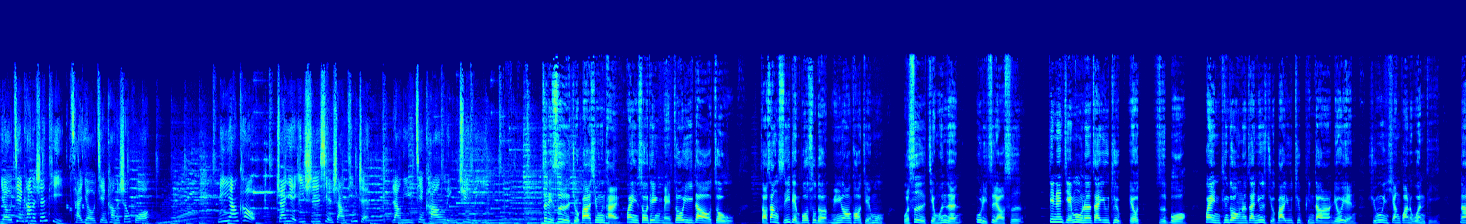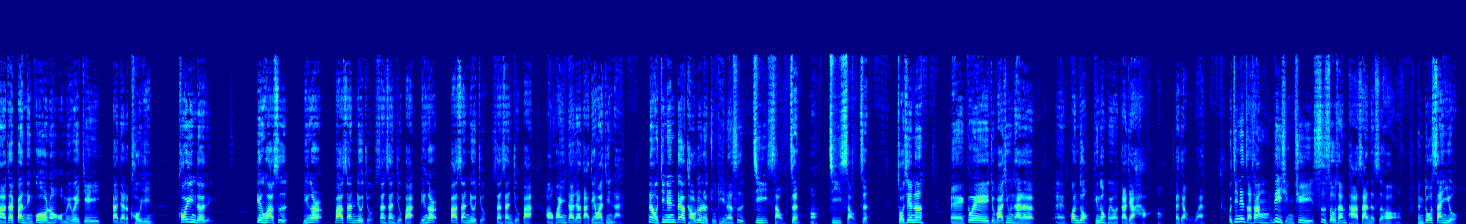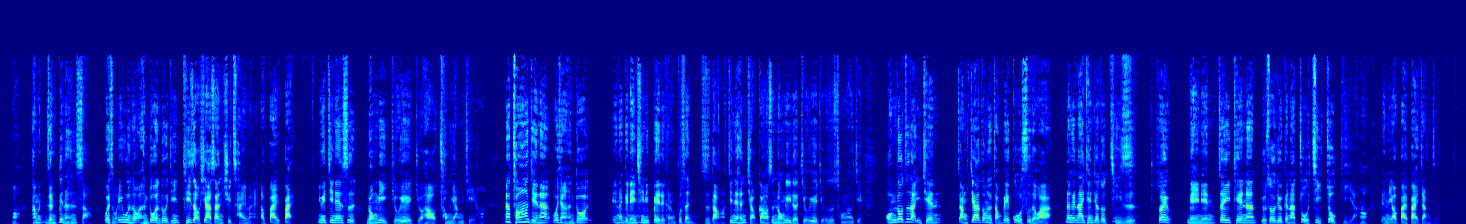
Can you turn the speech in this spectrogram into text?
有健康的身体，才有健康的生活。名医安扣专业医师线上听诊，让你与健康零距离。这里是九八新闻台，欢迎收听每周一到周五早上十一点播出的名医安扣节目。我是简文仁，物理治疗师。今天节目呢，在 YouTube 也有直播，欢迎听众呢在 News 九八 YouTube 频道呢留言询问相关的问题。那在半年过后呢，我们也会接大家的 call in，call in 的电话是零二八三六九三三九八零二八三六九三三九八啊，欢迎大家打电话进来。那我今天要讨论的主题呢是肌少症啊，肌少症。首先呢，呃，各位九八新闻台的呃观众、听众朋友，大家好啊，大家午安。我今天早上例行去四兽山爬山的时候啊，很多山友。他们人变得很少，为什么？因为说很多人都已经提早下山去采买，要拜拜。因为今天是农历九月九号重阳节哈。那重阳节呢，我想很多那个年轻一辈的可能不是很知道啊。今天很巧，刚好是农历的九月九日重阳节。我们都知道，以前长家中有长辈过世的话，那个那一天叫做忌日，所以每年这一天呢，有时候就跟他做祭做祭了哈，人要拜拜这样子。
